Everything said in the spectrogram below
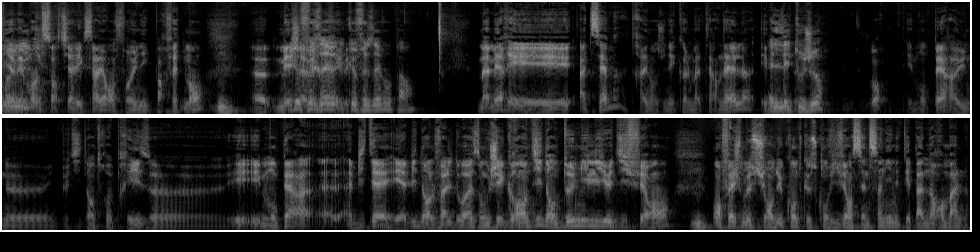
il y avait moins de sorties à l'extérieur, enfant unique parfaitement. Mm. Euh, mais que, faisaient, que faisaient vos parents? Ma mère est ADSEM, elle travaille dans une école maternelle. elle l'est toujours? Et mon père a une, petite entreprise. Euh, et, mon père habitait et habite dans le Val d'Oise. Donc j'ai grandi dans deux milieux différents. Mm. En fait, je me suis rendu compte que ce qu'on vivait en Seine-Saint-Denis n'était pas normal.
